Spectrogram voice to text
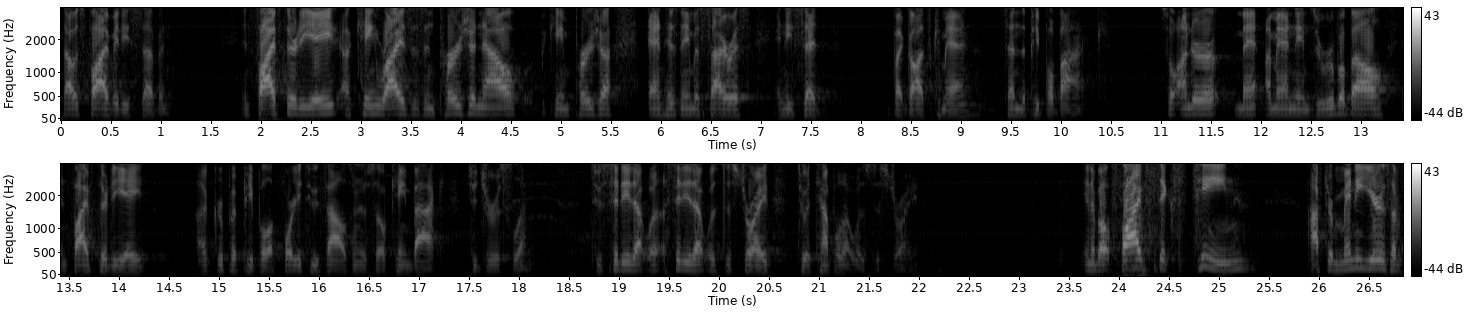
That was 587. In 538, a king rises in Persia now, became Persia, and his name is Cyrus, and he said, by God's command, send the people back. So, under a man named Zerubbabel in 538, a group of people of 42,000 or so came back to Jerusalem to city that was, a city that was destroyed to a temple that was destroyed. In about 516, after many years of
